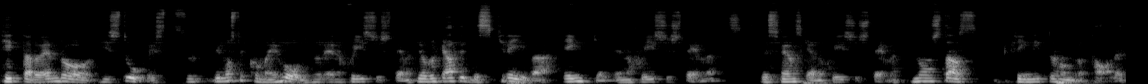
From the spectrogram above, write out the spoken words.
tittar du ändå historiskt, så vi måste komma ihåg hur energisystemet, jag brukar alltid beskriva enkelt energisystemet, det svenska energisystemet. Någonstans kring 1900-talet,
